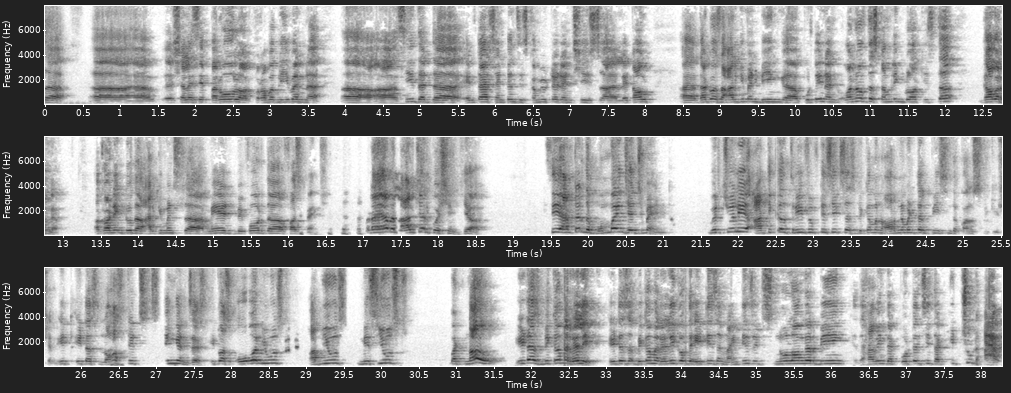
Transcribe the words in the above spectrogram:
uh, shall I say, parole, or probably even. See that the entire sentence is commuted and she's let out. That was the argument being put in, and one of the stumbling block is the governor, according to the arguments uh, made before the first bench. but I have a larger question here. See, after the Bommai judgment, virtually Article 356 has become an ornamental piece in the Constitution. It, it has lost its sting and zest. It was overused, abused, misused, but now it has become a relic. It has become a relic of the 80s and 90s. It's no longer being having that potency that it should have.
